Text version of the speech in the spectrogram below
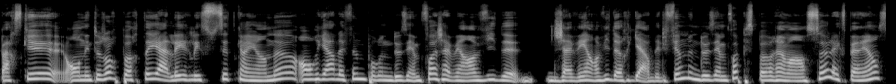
parce que on est toujours porté à lire les sous-titres quand il y en a. On regarde le film pour une deuxième fois. J'avais envie de, j'avais envie de regarder le film une deuxième fois, puis c'est pas vraiment ça l'expérience.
